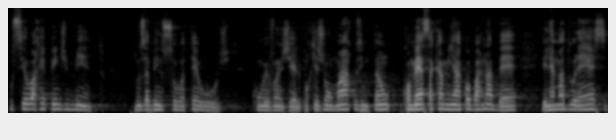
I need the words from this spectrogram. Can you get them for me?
o seu arrependimento nos abençoa até hoje, com o Evangelho, porque João Marcos então começa a caminhar com Barnabé, ele amadurece,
